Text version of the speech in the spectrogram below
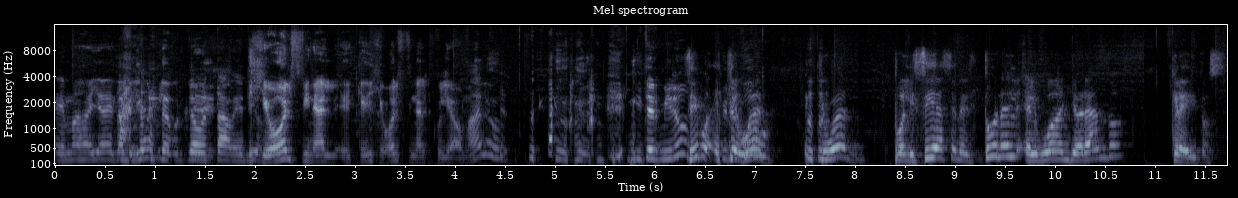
eh, más allá de la película, porque ¿Cómo estaba dije, oh, el final, es que dije, oh, el final culiado malo. Y terminó. Sí, pues, es que, weón, es que, weón, policías en el túnel, el weón llorando, créditos.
